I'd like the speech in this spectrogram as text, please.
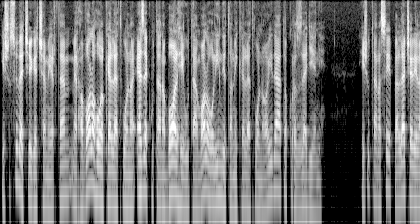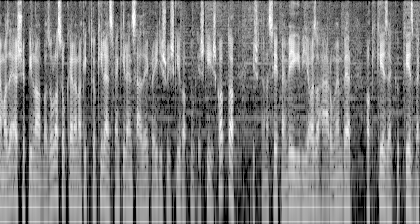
És a szövetséget sem értem, mert ha valahol kellett volna, ezek után, a balhé után valahol indítani kellett volna Aidát, akkor az az egyéni és utána szépen lecserélem az első pillanatban az olaszok ellen, akiktől 99%-ra így is úgy is kivaptunk és ki is kaptak, és utána szépen végigvívja az a három ember, aki kézbe, kézbe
